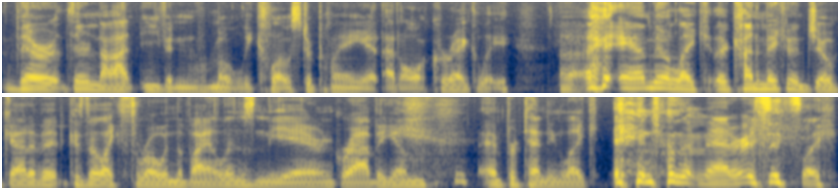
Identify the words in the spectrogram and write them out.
they're they're not even remotely close to playing it at all correctly. Uh, and they're like they're kind of making a joke out of it because they're like throwing the violins in the air and grabbing them and pretending like it doesn't matter. It's it's like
